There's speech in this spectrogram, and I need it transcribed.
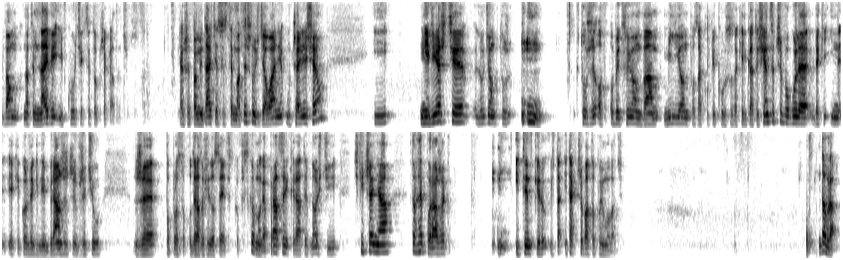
Wam na tym live i w kurcie chcę to przekazać. Także pamiętajcie, systematyczność, działanie, uczenie się i nie wierzcie ludziom, którzy, którzy obiecują Wam milion po zakupie kursu za kilka tysięcy, czy w ogóle w jakiej innej, jakiejkolwiek innej branży, czy w życiu, że po prostu od razu się dostaje wszystko. Wszystko wymaga pracy, kreatywności, ćwiczenia, trochę porażek i, tym i, ta, i tak trzeba to pojmować. Dobra.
